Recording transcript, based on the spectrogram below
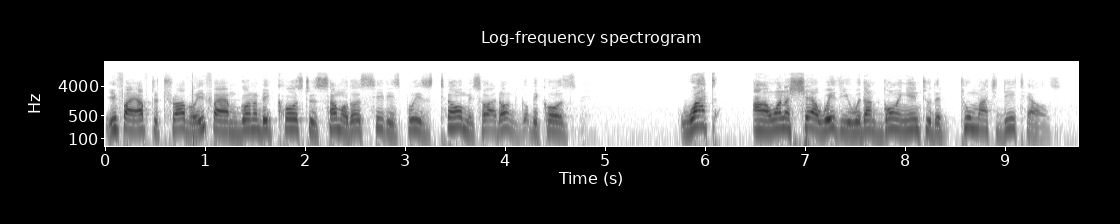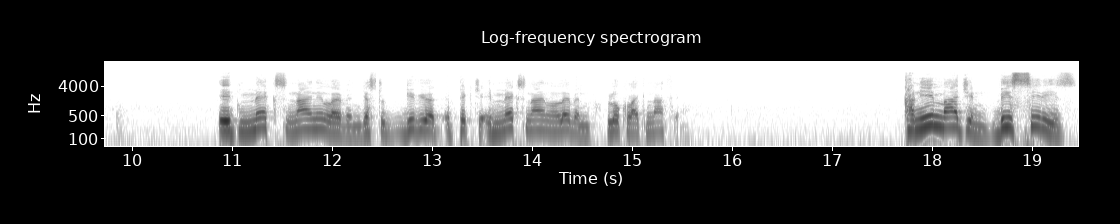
if I have to travel, if I am going to be close to some of those cities, please tell me so I don't go. Because what I want to share with you without going into the too much details, it makes 9 11, just to give you a, a picture, it makes 9 11 look like nothing. Can you imagine these cities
